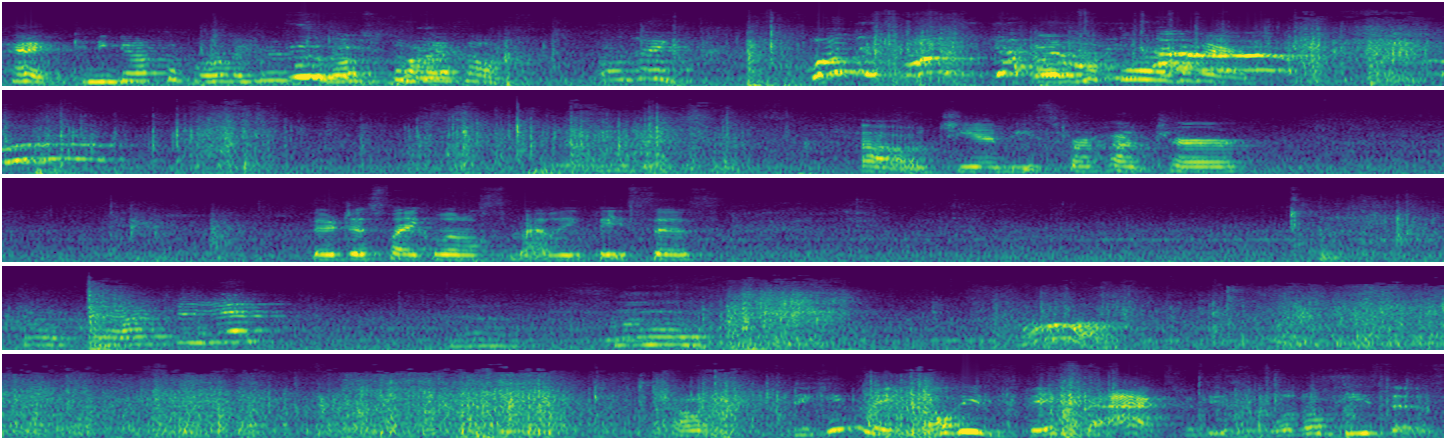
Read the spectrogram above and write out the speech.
Hey, can you get off the floor right here? Go someplace else. I was like, what the fuck? Go to the floor over there. Oh, jammies for Hunter. They're just like little smiley faces. Oh, they can make all these big bags with these little pieces.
